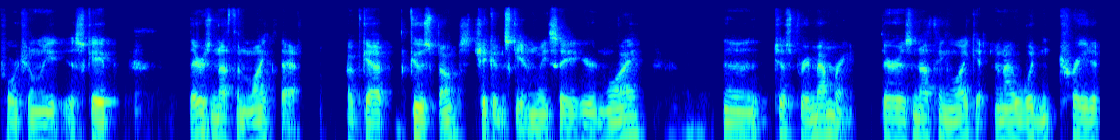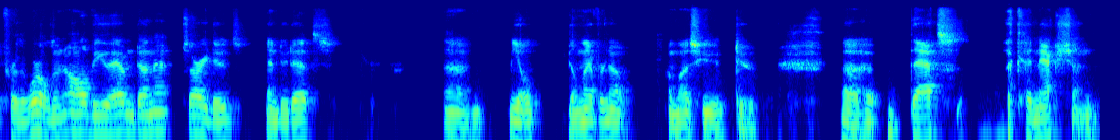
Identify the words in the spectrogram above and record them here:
fortunately escaped. There's nothing like that. I've got goosebumps, chicken skin, we say here in Hawaii. Uh, just remembering there is nothing like it, and I wouldn't trade it for the world. And all of you haven't done that. Sorry, dudes and dudettes. Um, you'll you'll never know unless you do. Uh, that's a connection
